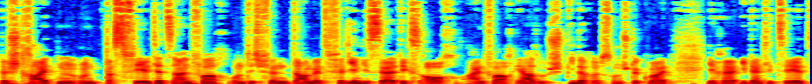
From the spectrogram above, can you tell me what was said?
bestreiten und das fehlt jetzt einfach und ich finde, damit verlieren die Celtics auch einfach, ja, so spielerisch so ein Stück weit ihre Identität.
